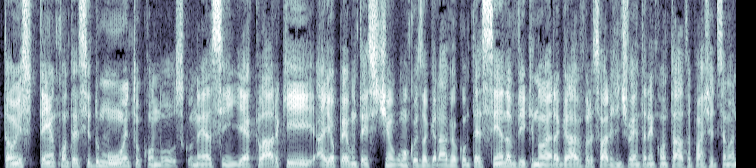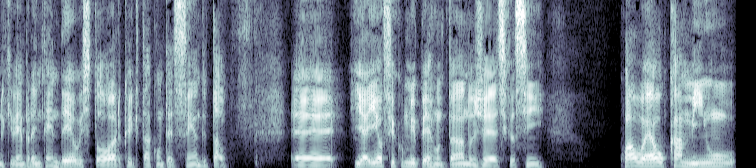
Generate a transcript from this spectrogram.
Então isso tem acontecido muito conosco, né? Assim, e é claro que aí eu perguntei se tinha alguma coisa grave acontecendo, eu vi que não era grave, eu falei assim, olha, a gente vai entrar em contato a partir de semana que vem para entender o histórico, o que está acontecendo e tal. É, e aí eu fico me perguntando, Jéssica, assim, qual é o caminho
